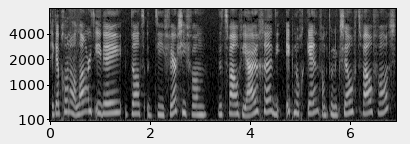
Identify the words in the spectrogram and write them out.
ik heb gewoon al langer het idee dat die versie van de 12-jarige, die ik nog ken van toen ik zelf 12 was,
